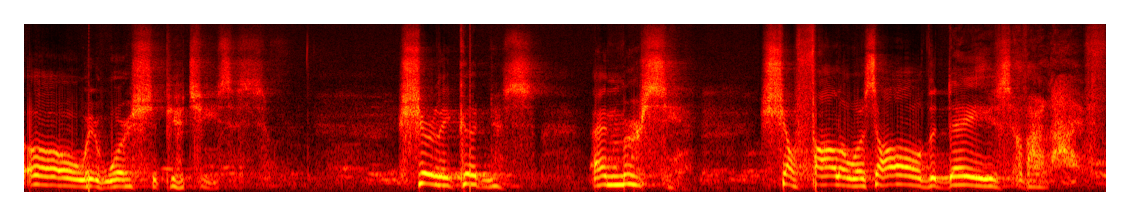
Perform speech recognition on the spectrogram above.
Oh, we worship you, Jesus. Surely goodness and mercy shall follow us all the days of our life.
